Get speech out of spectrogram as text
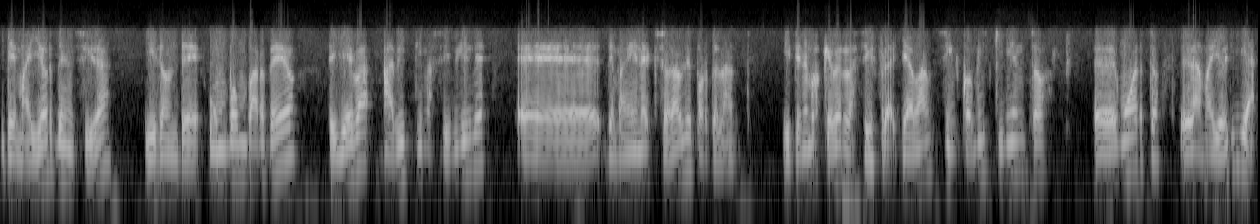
de mayor densidad y donde un bombardeo se lleva a víctimas civiles eh, de manera inexorable por delante. Y tenemos que ver las cifras, ya van 5.500 eh, muertos, la mayoría,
